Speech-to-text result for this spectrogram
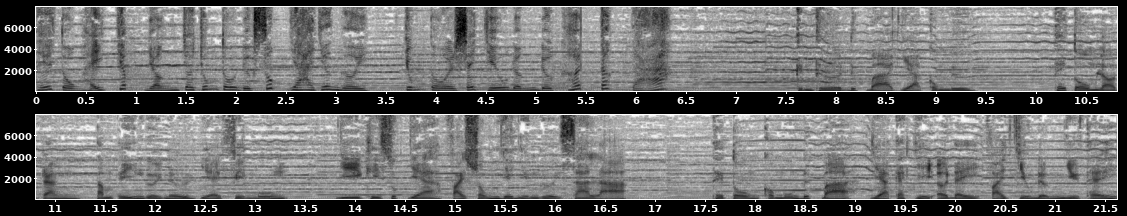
thế tôn hãy chấp nhận cho chúng tôi được xuất gia với người, chúng tôi sẽ chịu đựng được hết tất cả kính thưa đức bà và công nương. Thế tôn lo rằng tâm ý người nữ dễ phiền muộn, vì khi xuất gia phải sống với những người xa lạ. Thế tôn không muốn đức bà và các vị ở đây phải chịu đựng như thế.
